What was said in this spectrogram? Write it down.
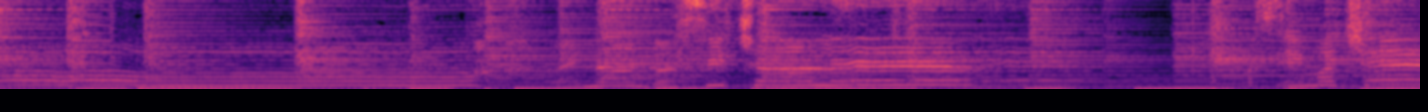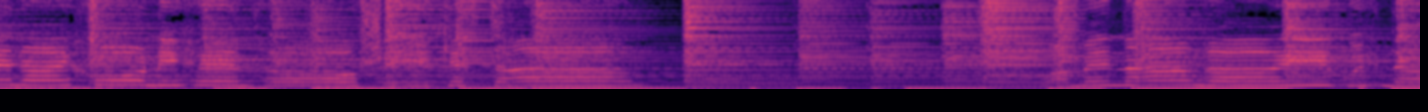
oh kaina gasi chale. Pasi machenai honi hentao shiketa wamenanga ikuihna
